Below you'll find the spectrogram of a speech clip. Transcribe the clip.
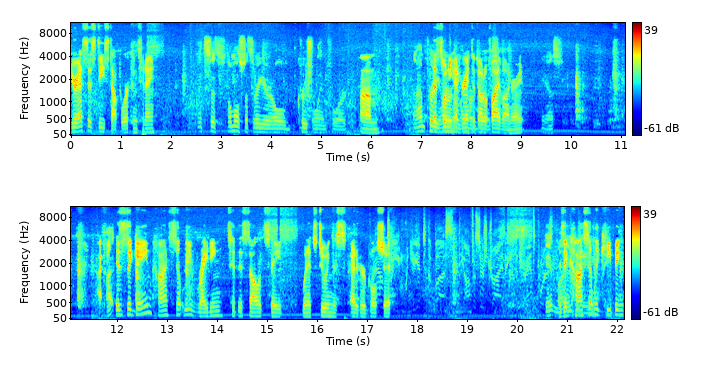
Your SSD stopped working today. It's a, almost a three-year-old Crucial M4. Um, I'm pretty. that's when you had on my Grand Theft Auto drives. 5 on, right? Yes. I, I- is the game constantly writing to this solid state when it's doing this editor bullshit? When you get to the bus, the officer's driving, the transport It Is might it be. constantly keeping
